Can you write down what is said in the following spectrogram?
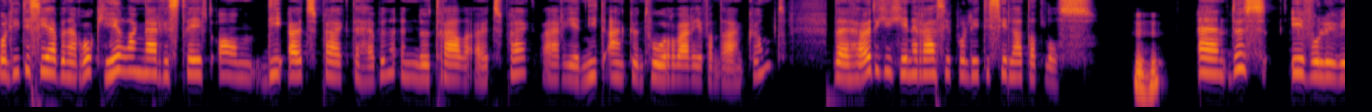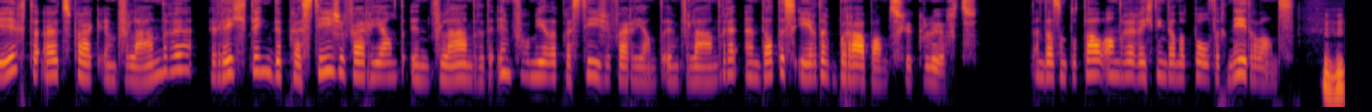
Politici hebben daar ook heel lang naar gestreefd om die uitspraak te hebben, een neutrale uitspraak, waar je niet aan kunt horen waar je vandaan komt. De huidige generatie politici laat dat los. Mhm. En dus evolueert de uitspraak in Vlaanderen richting de prestigevariant in Vlaanderen, de informele prestigevariant in Vlaanderen, en dat is eerder Brabants gekleurd. En dat is een totaal andere richting dan het polder-Nederlands. Mhm.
